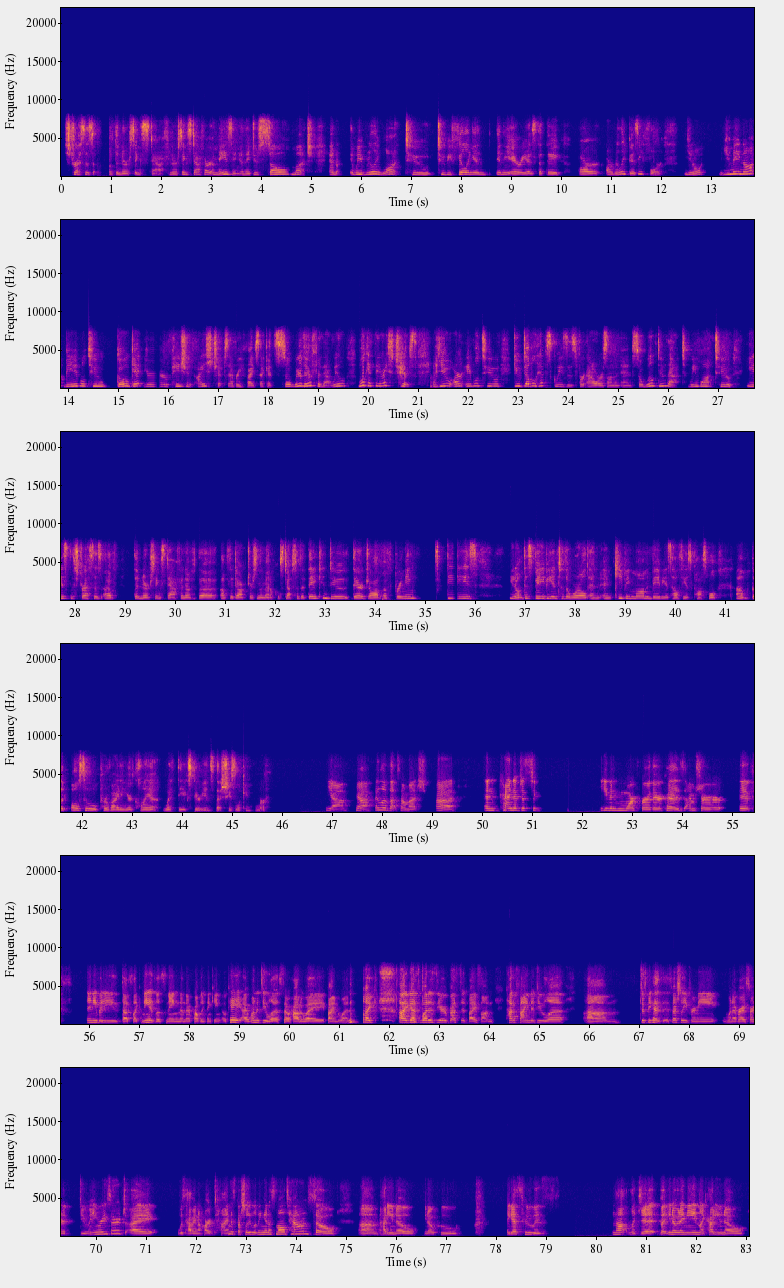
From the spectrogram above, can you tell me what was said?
stresses of the nursing staff. Nursing staff are amazing and they do so much. And we really want to to be filling in in the areas that they are are really busy for. You know you may not be able to go get your patient ice chips every five seconds so we're there for that. We'll we'll get the ice chips. You aren't able to do double hip squeezes for hours on an end so we'll do that. We want to ease the stresses of the nursing staff and of the of the doctors and the medical staff so that they can do their job of bringing these you know this baby into the world and and keeping mom and baby as healthy as possible um, but also providing your client with the experience that she's looking for. Yeah yeah i love that so much. Uh, and kind of just to even more further because i'm sure if anybody that's like me is listening then they're probably thinking okay i want a doula so how do i find one? Like i guess what is your best advice on how to find a doula? Um, just because especially for me whenever i started doing research i was having a hard time especially living in a small town. So um, how do you know you know who i guess who is not legit but you know what i mean? Like how do you know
